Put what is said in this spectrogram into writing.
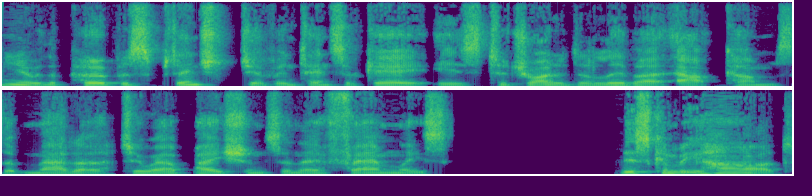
You know the purpose potentially of intensive care is to try to deliver outcomes that matter to our patients and their families. This can be hard.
